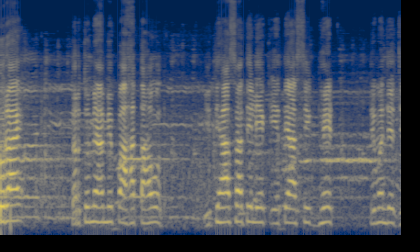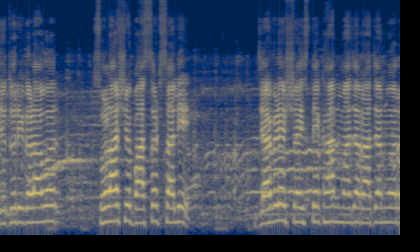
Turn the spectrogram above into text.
शिवराय तर तुम्ही आम्ही पाहत आहोत. इतिहासातील एक ऐतिहासिक भेट ती म्हणजे जेजुरी गडावर सोळाशे बासष्ट साली ज्यावेळेस शाहिस्ते खान माझ्या राजांवर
